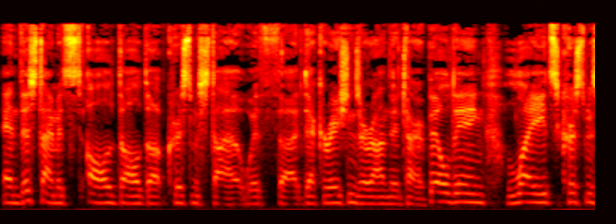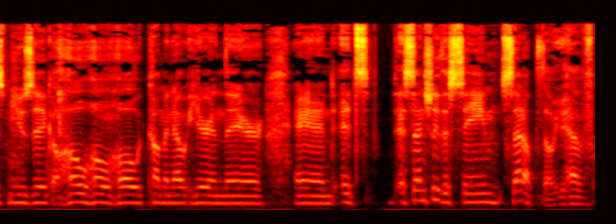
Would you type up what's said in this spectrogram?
and this time it's all dolled up Christmas style with uh, decorations around the entire building, lights, Christmas music, a ho ho ho coming out here and there, and it's essentially the same setup though. You have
